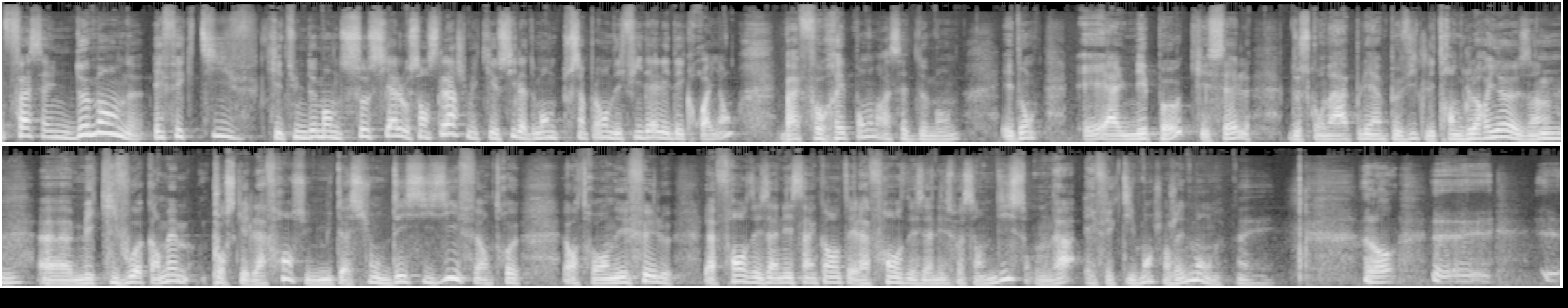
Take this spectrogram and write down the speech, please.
face à une demande effective, qui est une demande sociale au sens large, mais qui est aussi la demande tout simplement des fidèles et des croyants, bah, il faut répondre à cette demande. Et donc, et à une époque qui est celle de ce qu'on a appelé un peu vite les Trente Glorieuses, hein, mmh. euh, mais qui voit quand même, pour ce qui est de la France, une mutation décisive entre, entre en effet la France des années 50 et la France des années 70. On a effectivement changé de monde. Alors, euh, euh,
